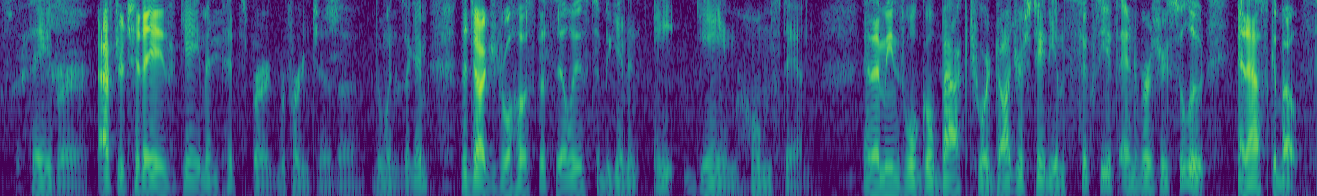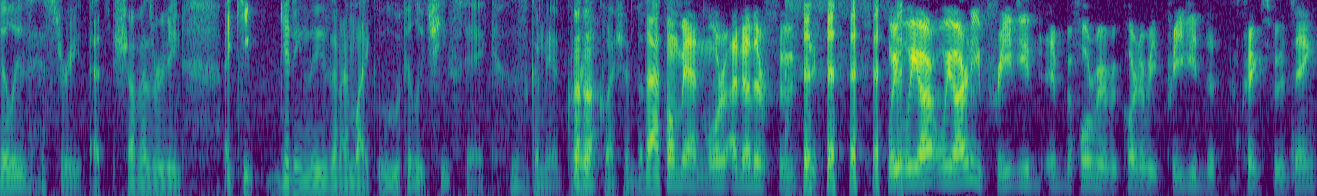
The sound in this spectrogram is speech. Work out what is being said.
sorry. favor. After today's game in Pittsburgh, referring to the, the Wednesday game, the Dodgers will host the Phillies to begin an eight game homestand. And that means we'll go back to our Dodger Stadium 60th anniversary salute and ask about Phillies history at Chavez Ravine. I keep getting these and I'm like, ooh, Philly cheesesteak. This is going to be a great question. But that's. Oh man, more another food thing. we we are we already previewed before we recorded. We previewed the Craig's food thing,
